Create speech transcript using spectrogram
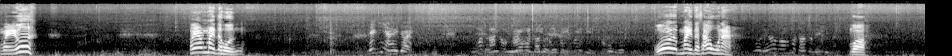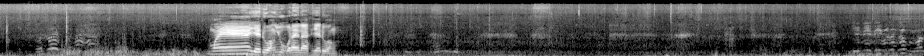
ไม่เออไม่มันไม่ตะหงเด็กนี่ยังไงจอย โอ้ไม่ตะเศร้าพุ่นน่ะเดี๋ยวมาตัดตัวเล็กนี่นะบ่แม่ยายดวงอยู่บ่ได้ละยายดวงพี่พี่พี่มันต้องมัน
